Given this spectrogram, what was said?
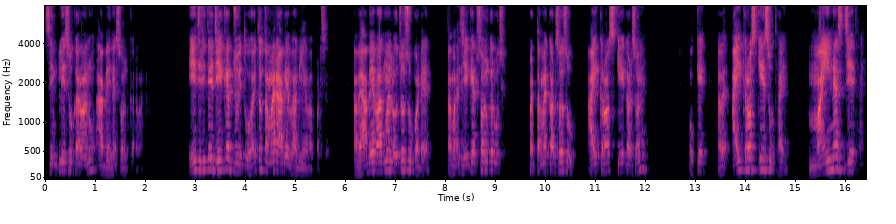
સિમ્પલી શું કરવાનું? આ બેને સોલ્વ કરવાના. એ જ રીતે જે કેપ જોઈતું હોય, તો તમારે આ બે ભાગ લેવા પડશે. હવે આ બે ભાગમાં લોચો શું પડે? તમારે જે કેપ સોલ્વ કરવું છે. પણ તમે કરશો શું? આઈ ક્રોસ કે કરશો ને? ઓકે હવે આઈ ક્રોસ કે શું થાય? માઇનસ જે થાય.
